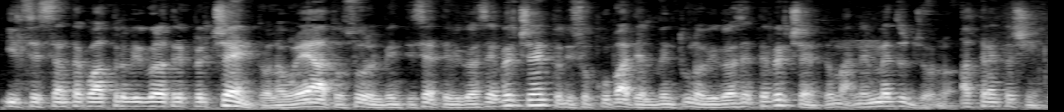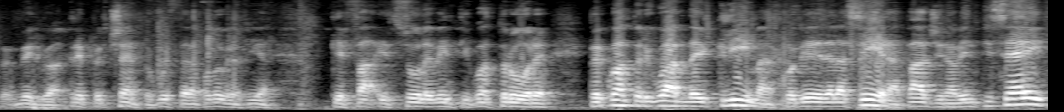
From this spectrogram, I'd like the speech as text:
il 64,3%, laureato solo il 27,6%, disoccupati al 21,7%, ma nel mezzogiorno al 35,3%. Questa è la fotografia che fa il sole 24 ore. Per quanto riguarda il clima, Corriere della Sera, pagina 26,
